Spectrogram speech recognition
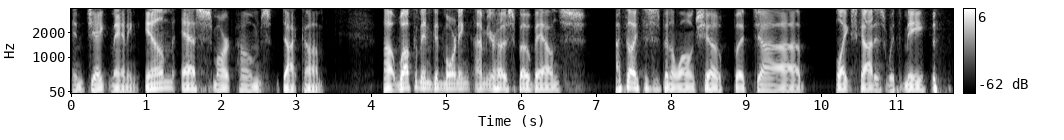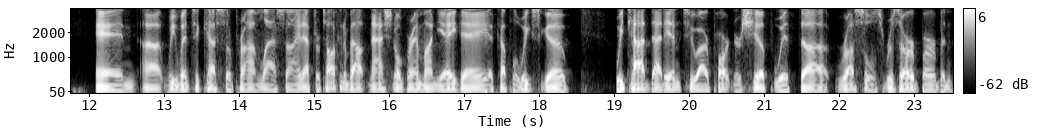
and Jake Manning, mssmarthomes.com. Uh, welcome in. Good morning. I'm your host, Bo Bounds. I feel like this has been a long show, but uh, Blake Scott is with me. and uh, we went to Kessler Prime last night after talking about National Grand Marnier Day a couple of weeks ago. We tied that into our partnership with uh, Russell's Reserve Bourbon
